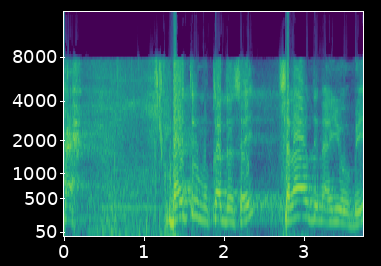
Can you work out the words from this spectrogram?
பைத்துல் முக்கத்தஸை சலாவுத்தீன் ஐயூபி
